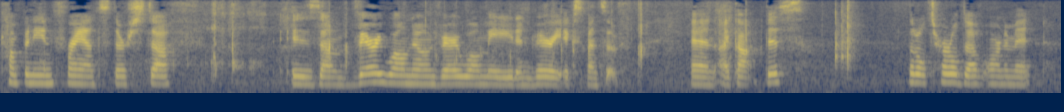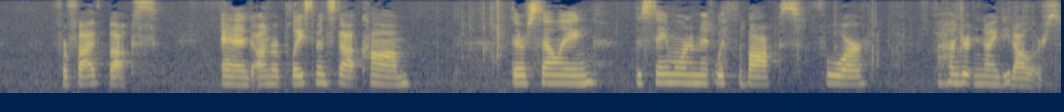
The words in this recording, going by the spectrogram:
company in France. Their stuff is um, very well known, very well made, and very expensive. And I got this little turtle dove ornament for five bucks. And on replacements.com, they're selling the same ornament with the box for $190.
